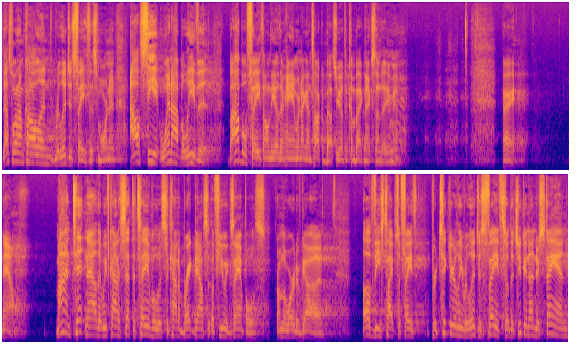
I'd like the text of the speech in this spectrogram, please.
That's what I'm calling religious faith this morning. I'll see it when I believe it. Bible faith, on the other hand, we're not going to talk about, so you have to come back next Sunday. Amen. All right. Now, my intent now that we've kind of set the table is to kind of break down a few examples from the Word of God of these types of faith, particularly religious faith, so that you can understand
